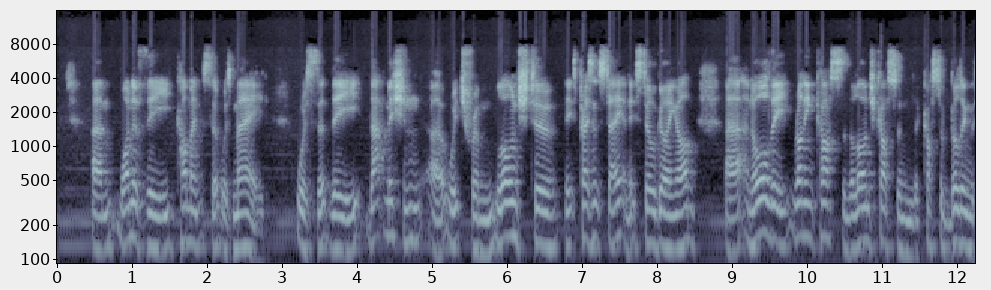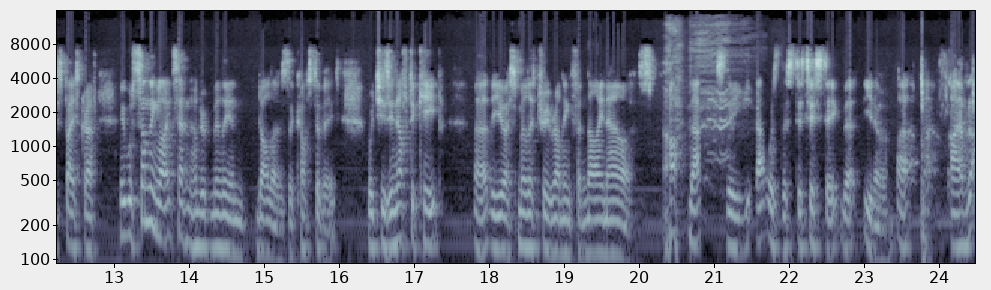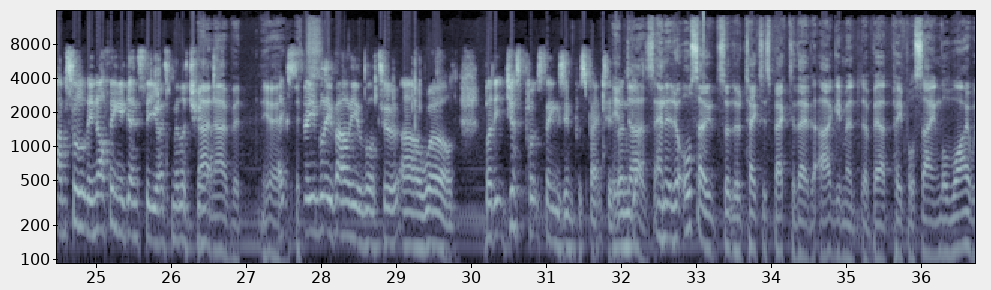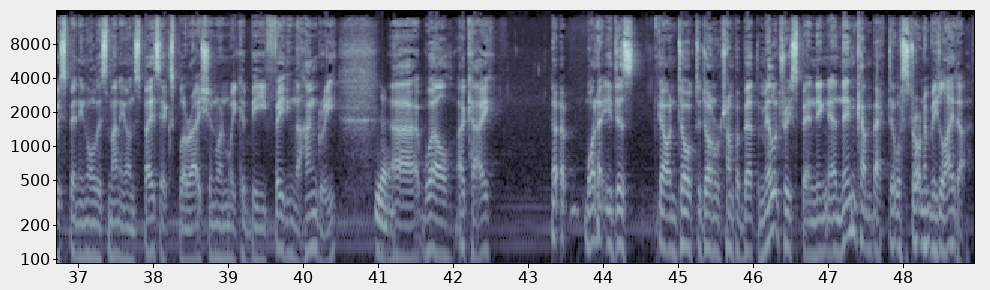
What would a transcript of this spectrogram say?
um, one of the comments that was made was that the that mission, uh, which from launch to its present state, and it's still going on, uh, and all the running costs and the launch costs and the cost of building the spacecraft, it was something like 700 million dollars, the cost of it, which is enough to keep. Uh, the U.S. military running for nine hours. Oh. That was the that was the statistic that you know. Uh, I, have absolutely nothing against the U.S. military No, no, but yeah, extremely valuable to our world, but it just puts things in perspective. It and does. And it also sort of takes us back to that argument about people saying, well, why are we spending all this money on space exploration when we could be feeding the hungry? Yeah. Uh, well, okay. Uh, why don't you just go and talk to Donald Trump about the military spending and then come back to astronomy later?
